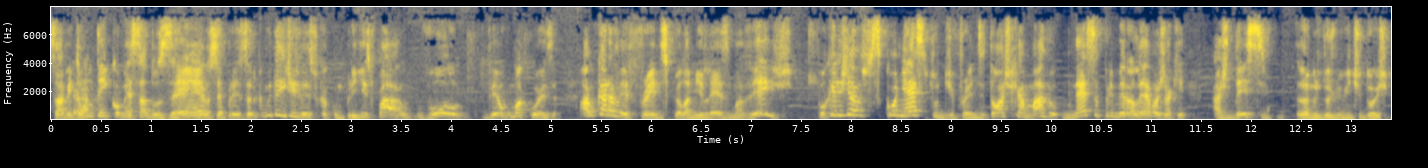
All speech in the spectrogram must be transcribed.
Sabe? Então é. não tem que começar do zero, se apresentando, que muita gente às vezes fica com preguiça, pá, vou ver alguma coisa. Aí o cara vê Friends pela milésima vez, porque ele já conhece tudo de Friends. Então acho que a Marvel, nessa primeira leva, já que as desse ano de 2022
